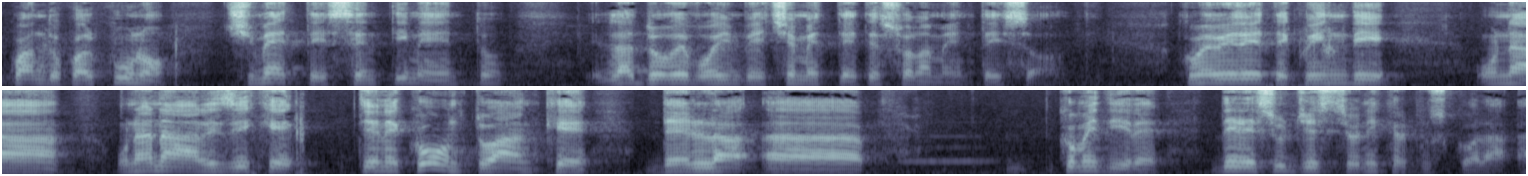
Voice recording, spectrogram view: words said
quando qualcuno ci mette il sentimento laddove voi invece mettete solamente i soldi. Come vedete quindi una, un'analisi che tiene conto anche della, come dire, delle suggestioni crepuscolari,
